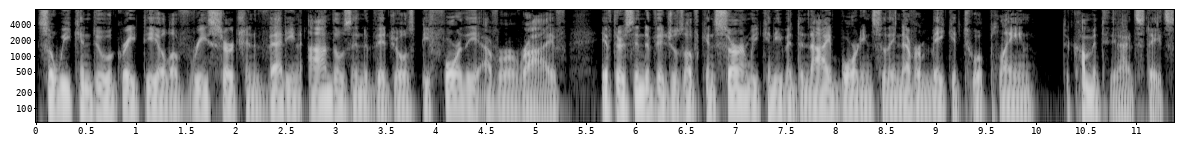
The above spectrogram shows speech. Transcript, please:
So we can do a great deal of research and vetting on those individuals before they ever arrive. If there's individuals of concern, we can even deny boarding so they never make it to a plane to come into the United States.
